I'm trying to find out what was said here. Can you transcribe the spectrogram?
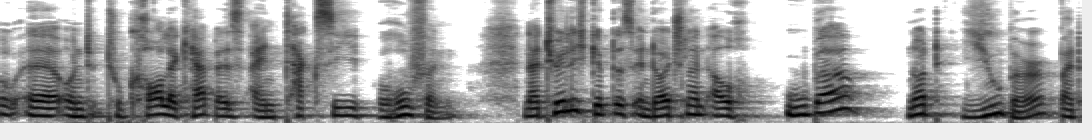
äh, und to call a cab ist ein Taxi rufen. Natürlich gibt es in Deutschland auch Uber, not Uber, but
